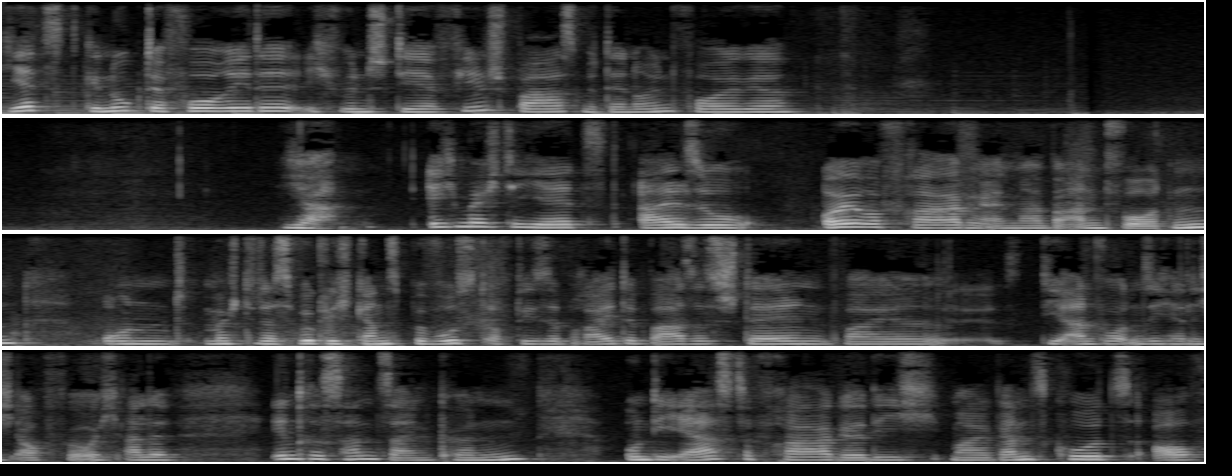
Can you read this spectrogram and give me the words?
jetzt genug der Vorrede. Ich wünsche dir viel Spaß mit der neuen Folge. Ja, ich möchte jetzt also eure Fragen einmal beantworten und möchte das wirklich ganz bewusst auf diese breite Basis stellen, weil die Antworten sicherlich auch für euch alle interessant sein können. Und die erste Frage, die ich mal ganz kurz auf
